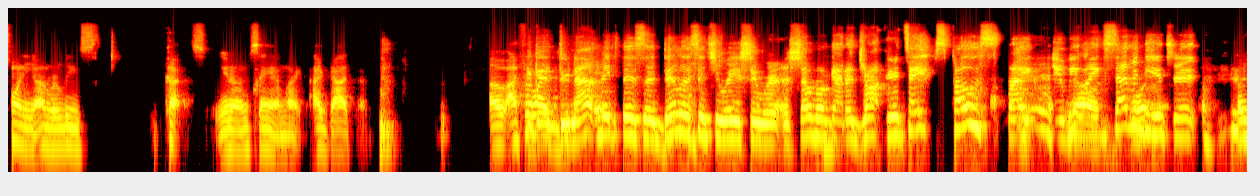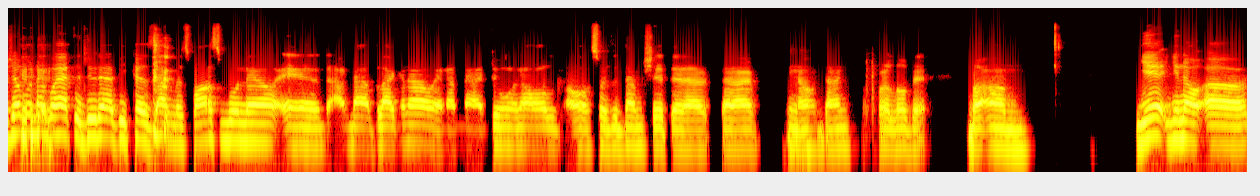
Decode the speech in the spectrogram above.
20 unreleased cuts. You know what I'm saying? Like I got them. Uh, I feel like do not make this a Dilla situation where a shovel got to drop your tapes post like it be no, like seventy and shit. Shovel not gonna have to do that because I'm responsible now and I'm not blacking out and I'm not doing all all sorts of dumb shit that I that I've you know done for a little bit. But um, yeah, you know, uh,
